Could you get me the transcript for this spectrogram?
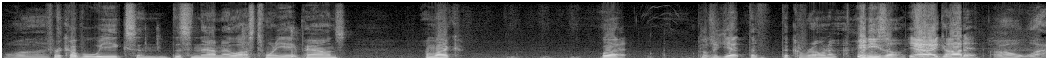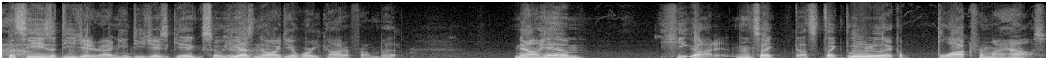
What? for a couple weeks and this and that, and I lost 28 pounds." I'm like, "What? Did you get the the corona?" And he's all, "Yeah, I got it." Oh, wow. But see, he's a DJ, right? And he DJs gigs, so he has no idea where he got it from. But now him, he got it, and it's like that's like literally like a block from my house.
